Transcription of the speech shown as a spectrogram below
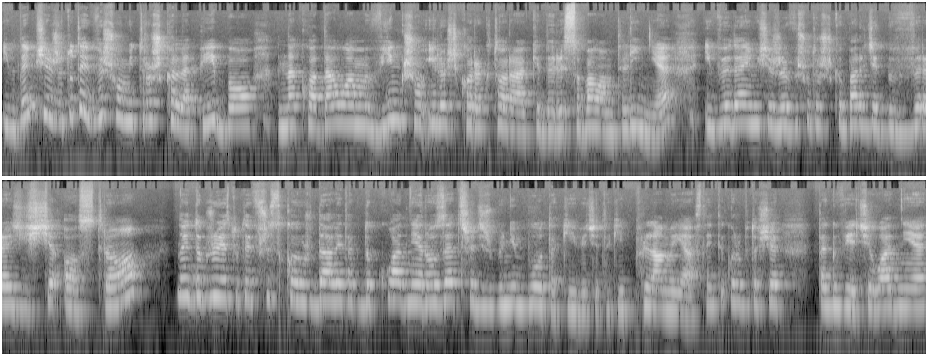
I wydaje mi się, że tutaj wyszło mi troszkę lepiej, bo nakładałam większą ilość korektora, kiedy rysowałam te linie i wydaje mi się, że wyszło troszkę bardziej jakby wyraziście ostro. No i dobrze jest tutaj wszystko już dalej tak dokładnie rozetrzeć, żeby nie było takiej, wiecie, takiej plamy jasnej, tylko żeby to się tak, wiecie, ładnie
